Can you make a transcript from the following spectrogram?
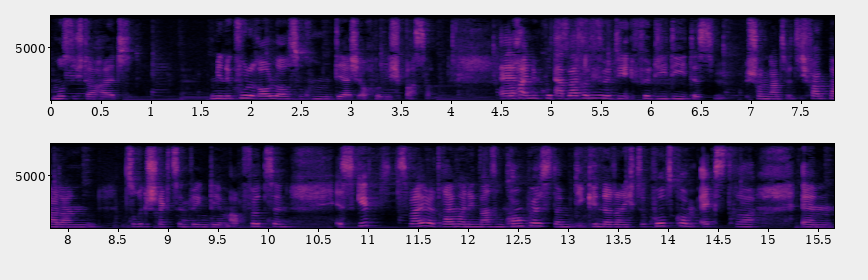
muss ich da halt mir eine coole Rolle aussuchen, mit der ich auch wirklich Spaß habe. Ähm, Noch eine kurze aber Sache für die, für die, die das schon ganz witzig fanden, aber dann zurückgeschreckt sind wegen dem ab 14. Es gibt zwei oder dreimal in den ganzen Conquest, damit die Kinder da nicht zu kurz kommen, extra ähm,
